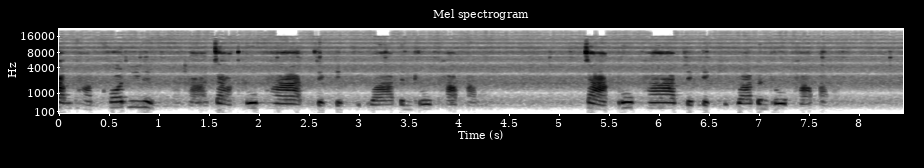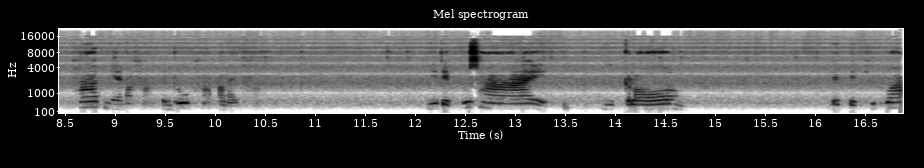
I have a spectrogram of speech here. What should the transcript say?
คำถามข้อที่หนึ่งนะคะ จากรูปภาพเด็กๆคิดว่าเป็นรูปภาพอะไรจากรูปภาพเด็กๆคิดว่าเป็นรูปภาพอะไรภาพนี้นะคะเป็นรูปภาพอะไรคะ มีเด็กผู้ชาย มีกลอง เด็กๆคิดว่า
